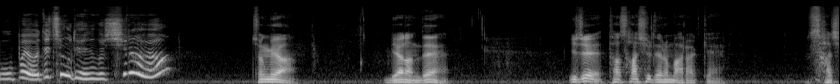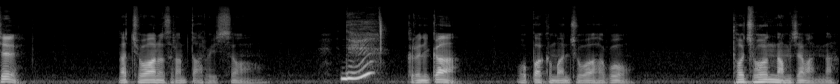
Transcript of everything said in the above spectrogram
오빠 여자친구 되는 거 싫어요? 정미야, 미안한데 이제 다 사실대로 말할게. 사실 나 좋아하는 사람 따로 있어. 네? 그러니까 오빠 그만 좋아하고 더 좋은 남자 만나.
